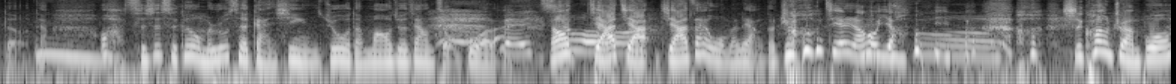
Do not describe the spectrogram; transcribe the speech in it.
的，这样。嗯。哇，此时此刻我们如此的感性，觉得我的猫就这样走过来，然后夹夹夹在我们两个中间，然后摇尾巴，哦 实况转播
